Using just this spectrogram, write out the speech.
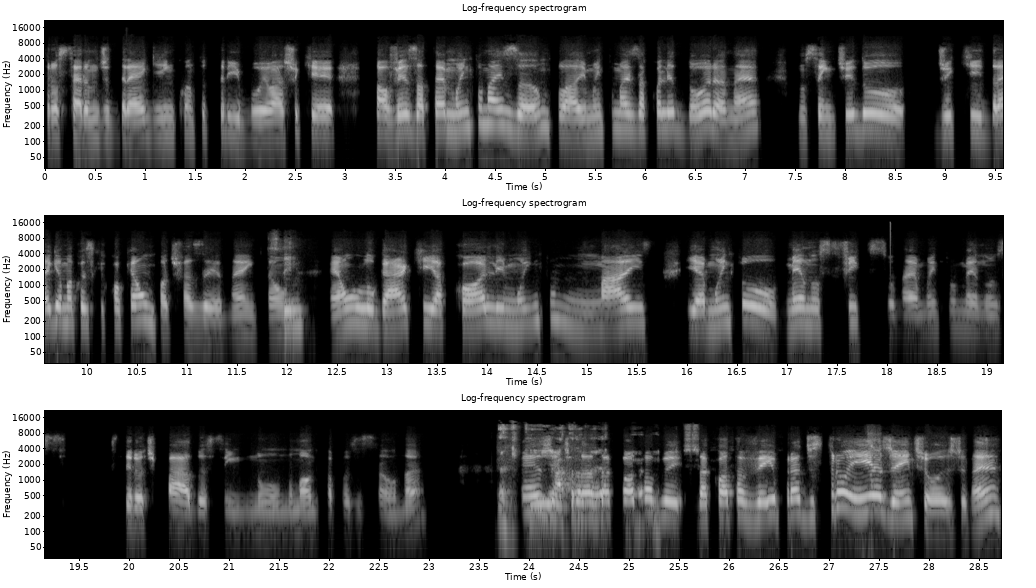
trouxeram de drag enquanto tribo. Eu acho que talvez até muito mais ampla e muito mais acolhedora, né? No sentido de que drag é uma coisa que qualquer um pode fazer, né? Então Sim. é um lugar que acolhe muito mais e é muito menos fixo, né? Muito menos estereotipado, assim, no, numa única posição, né? É, que É, gente, a através- Dakota veio, Dakota veio para destruir a gente hoje, né?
